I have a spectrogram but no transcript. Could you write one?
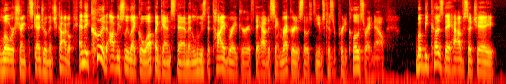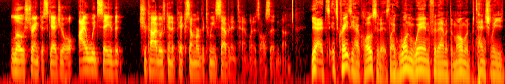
lower strength of schedule than Chicago. And they could obviously like go up against them and lose the tiebreaker if they have the same record as those teams because they're pretty close right now. But because they have such a low strength of schedule, I would say that Chicago is going to pick somewhere between 7 and 10 when it's all said and done. Yeah, it's it's crazy how close it is. Like one win for them at the moment potentially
